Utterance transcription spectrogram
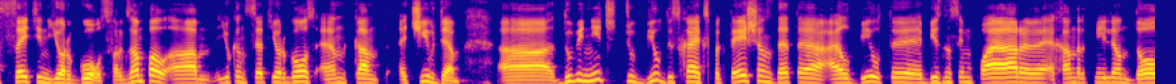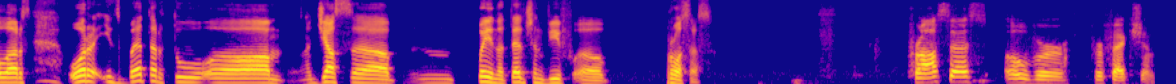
setting your goals? For example, um, you can set your goals and can't achieve them. Uh, do we need to build these high expectations that uh, I'll build a business empire, a hundred million dollars, or it's better to um, just paying attention with process? Process over perfection.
